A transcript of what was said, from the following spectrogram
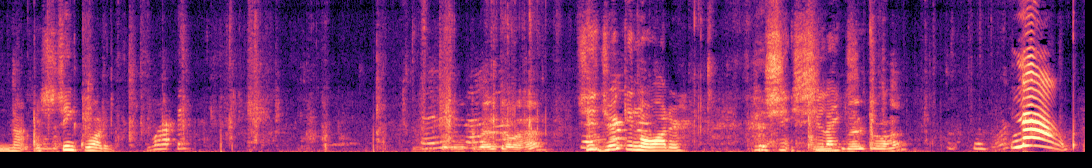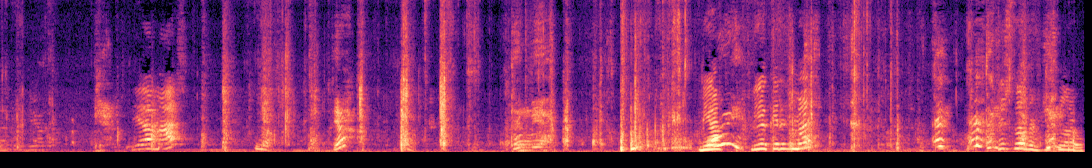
Not it's sink water. What happened? ¿Puedes trabajar? She's drinking the water. She she likes ¿Puedes trabajar? No. Yeah, más. Yeah. Then Leah. Mia, Mia, ¿quieres más? Eh, eh. Just let her, just let her.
